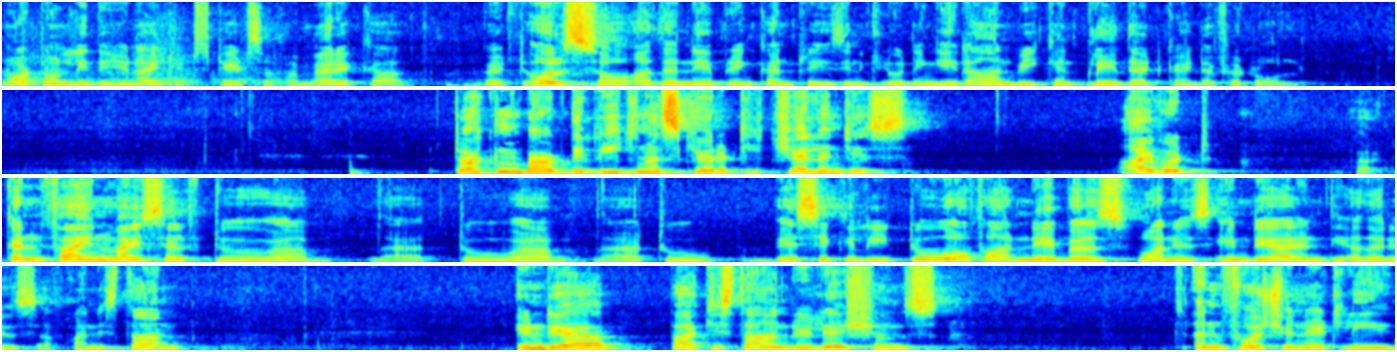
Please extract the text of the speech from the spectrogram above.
not only the United States of America, but also other neighboring countries, including Iran, we can play that kind of a role. Talking about the regional security challenges, I would uh, confine myself to, uh, uh, to, uh, uh, to basically two of our neighbors. One is India and the other is Afghanistan. India-Pakistan relations, unfortunately,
